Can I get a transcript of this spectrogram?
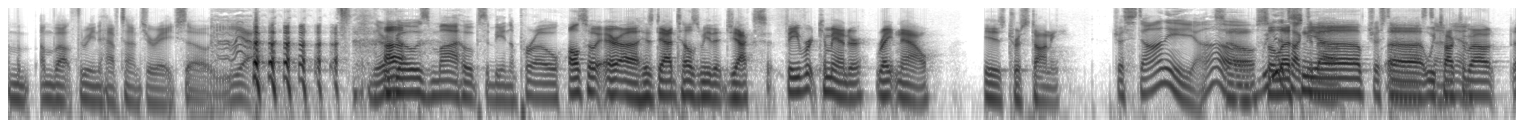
I'm I'm about three and a half times your age. So yeah, there Uh, goes my hopes of being a pro. Also, er, uh, his dad tells me that Jack's favorite commander right now is Trostani. Trostani. so Oh, we could've talked about Trostani uh, last we time, talked yeah. about uh,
